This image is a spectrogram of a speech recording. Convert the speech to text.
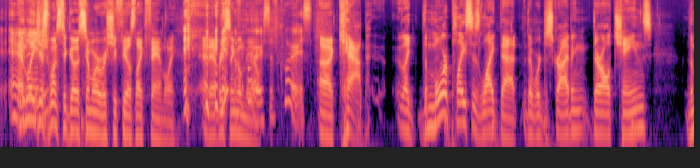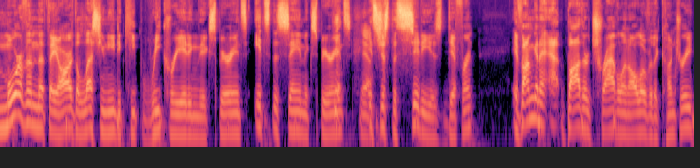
Emily just wants to go somewhere where she feels like family at every single meal. of course, of course. uh, cap. Like the more places like that that we're describing, they're all chains. The more of them that they are, the less you need to keep recreating the experience. It's the same experience. Yeah. It's just the city is different. If I'm going to bother traveling all over the country,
